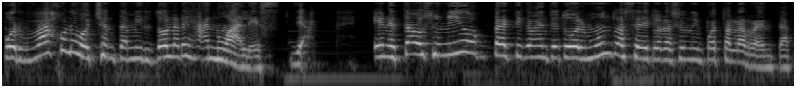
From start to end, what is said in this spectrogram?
por bajo los 80 mil dólares anuales. Ya. En Estados Unidos prácticamente todo el mundo hace declaración de impuesto a la renta.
